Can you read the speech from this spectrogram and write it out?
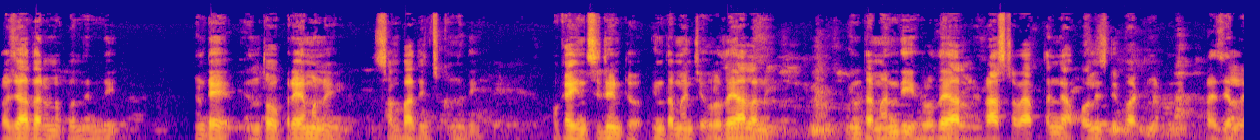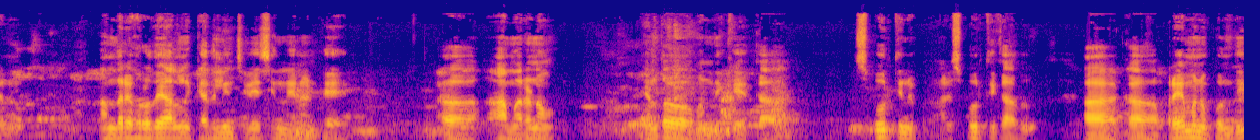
ప్రజాదరణ పొందింది. అంటే ఎంతో ప్రేమని సంపాదించుకున్నది. ఒక ఇన్సిడెంట్ ఇంత మంచి హృదయాలని ఇంతమంది హృదయాలని రాష్ట్ర వ్యాప్తంగా పోలీస్ డిపార్ట్మెంట్ని ప్రజలని అందరి హృదయాలను కదిలించి వేసింది ఏంటంటే ఆ, మరణం ఎంతో మందికి యొక్క స్ఫూర్తిని స్ఫూర్తి కాదు ఆ యొక్క ప్రేమను పొంది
